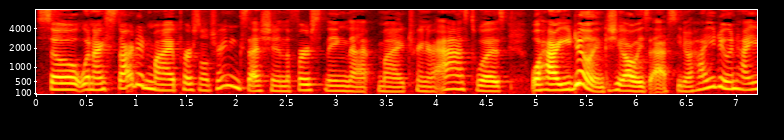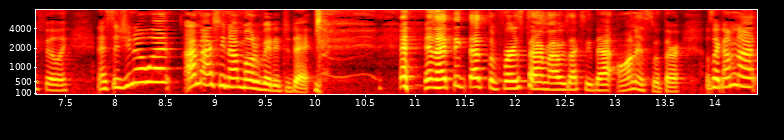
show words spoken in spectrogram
So when I started my personal training session, the first thing that my trainer asked was, "Well, how are you doing?" Because she always asks, you know, "How you doing? How you feeling?" And I said, "You know what? I'm actually not motivated today." and I think that's the first time I was actually that honest with her. I was like, "I'm not.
